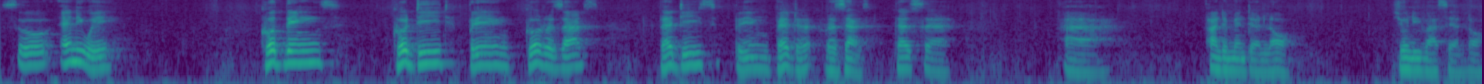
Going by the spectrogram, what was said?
So anyway, Good things, good deed bring good results. Bad deeds bring better results. That's a, a fundamental law, universal law.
